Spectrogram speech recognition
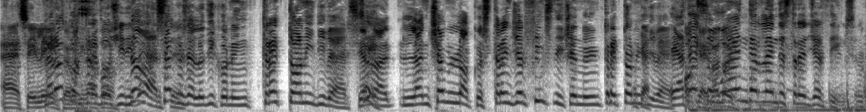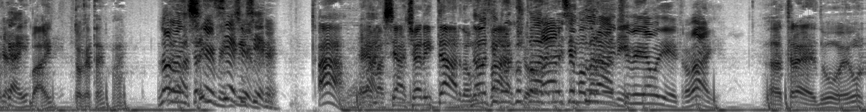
Eh, sei lento. Però con tre voci No, diverse. sai cos'è? Lo dicono in tre toni diversi. Sì. Allora, lanciamo il blocco Stranger Things dicendo in tre toni Ok, diversi. E adesso Ok, vado io. Wonderland Stranger Things, ok? Vai, tocca a te, vai. No, no, No, insieme, insieme, insieme. insieme. Ah, eh, ma sia- c'è ritardo. come Non ti faccio? preoccupare. Parti siamo noi bravi. Ci vediamo dietro, vai. 3, 2, 1.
